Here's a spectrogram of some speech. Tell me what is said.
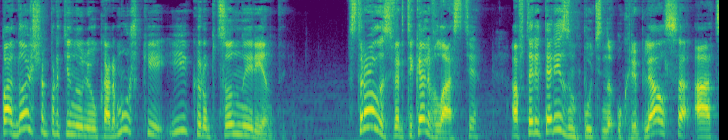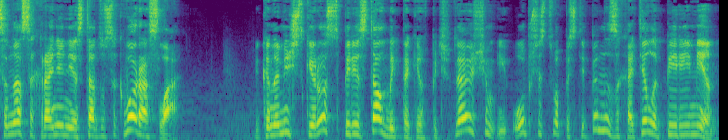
подольше протянули у кормушки и коррупционные ренты. Строилась вертикаль власти, Авторитаризм Путина укреплялся, а цена сохранения статуса кво росла. Экономический рост перестал быть таким впечатляющим, и общество постепенно захотело перемен.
